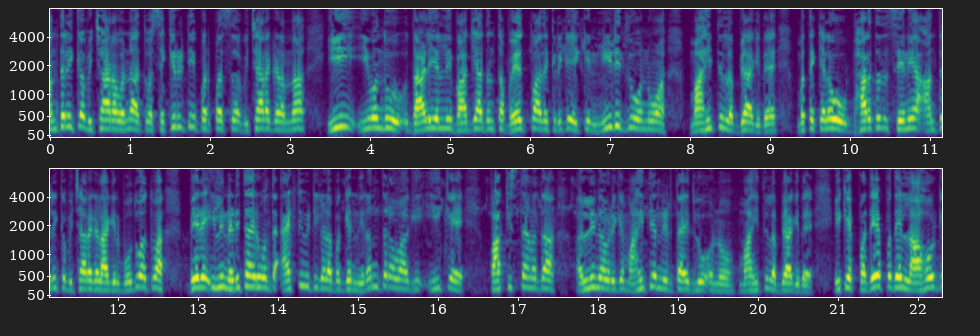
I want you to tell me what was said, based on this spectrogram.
ಆಂತರಿಕ ವಿಚಾರವನ್ನ ಅಥವಾ ಸೆಕ್ಯೂರಿಟಿ ಪರ್ಪಸ್ ವಿಚಾರಗಳನ್ನ ಈ ಈ ಒಂದು ದಾಳಿಯಲ್ಲಿ ಭಾಗಿಯಾದಂತಹ ಭಯೋತ್ಪಾದಕರಿಗೆ ಈಕೆ ನೀಡಿದ್ಲು ಅನ್ನುವ ಮಾಹಿತಿ ಲಭ್ಯ ಆಗಿದೆ. ಮತ್ತೆ ಕೆಲವು ಭಾರತದ ಸೇನೆಯ ಆಂತರಿಕ ವಿಚಾರಗಳಾಗಿರ್ಬೋದು ಅಥವಾ ಬೇರೆ ಇಲ್ಲಿ ನಡೀತಾ ಇರುವಂತಹ ಆಕ್ಟಿವಿಟಿಗಳ ಬಗ್ಗೆ ನಿರಂತರವಾಗಿ ಈಕೆ ಪಾಕಿಸ್ತಾನದ ಅಲ್ಲಿನವರಿಗೆ ಮಾಹಿತಿಯನ್ನು ನೀಡ್ತಾ ಇದ್ಲು ಅನ್ನೋ ಮಾಹಿತಿ ಲಭ್ಯ ಆಗಿದೆ. ಈಕೆ ಪದೇ ಪದೇ ಲಾಹೋರ್ಗೆ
